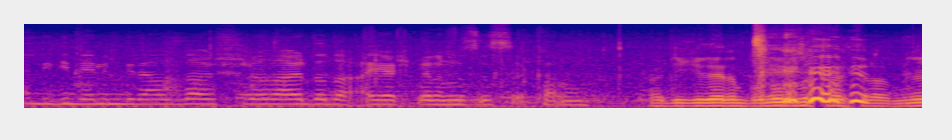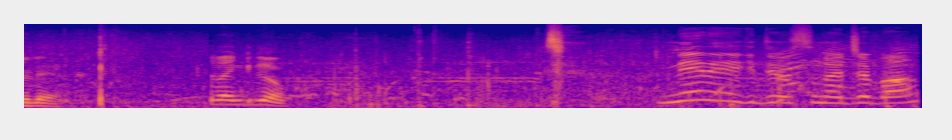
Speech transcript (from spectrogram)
Hadi gidelim biraz daha şuralarda da ayaklarımızı sokalım. Hadi gidelim burnumuzu kırptıralım öyle. Ben gidiyorum. Nereye gidiyorsun acaba?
